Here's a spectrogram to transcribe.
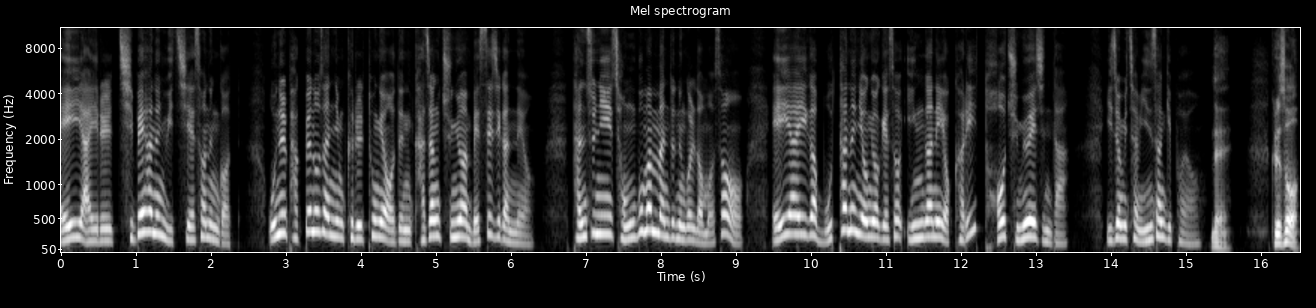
AI를 지배하는 위치에 서는 것. 오늘 박 변호사님 글을 통해 얻은 가장 중요한 메시지 같네요. 단순히 정보만 만드는 걸 넘어서 AI가 못하는 영역에서 인간의 역할이 더 중요해진다. 이 점이 참 인상 깊어요. 네. 그래서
